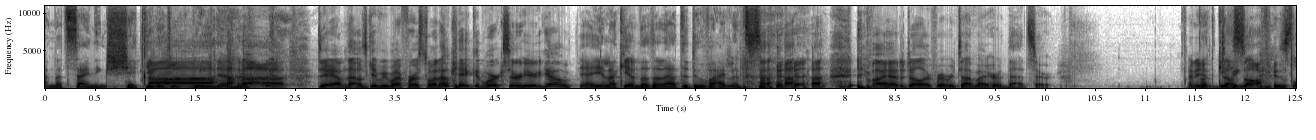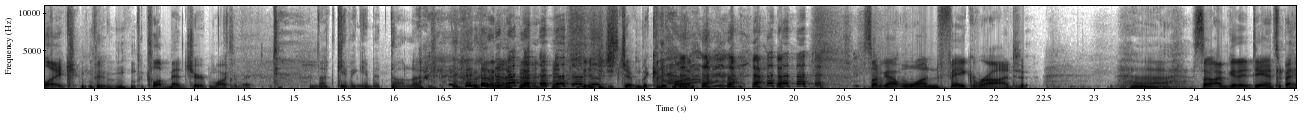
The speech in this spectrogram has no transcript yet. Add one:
I'm not signing shit, you little Ah. wiener. Damn, that was giving me my first one. Okay, good work, sir. Here you go. Yeah, you're lucky I'm not allowed to do violence. if I had a dollar for every time I heard that, sir. And he not dusts giving- off his like Club Med shirt and walks away. I'm not giving him a dollar. you just give him the coupon. So I've got one fake rod. Huh. So I'm gonna dance back.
